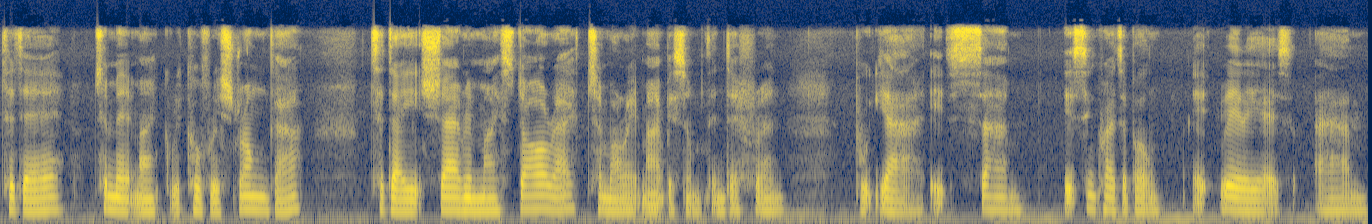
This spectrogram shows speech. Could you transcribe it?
today to make my recovery stronger. Today it's sharing my story. Tomorrow it might be something different. But yeah, it's um, it's incredible. It really is. Um,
